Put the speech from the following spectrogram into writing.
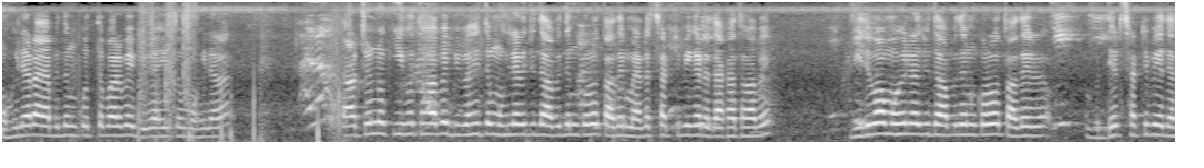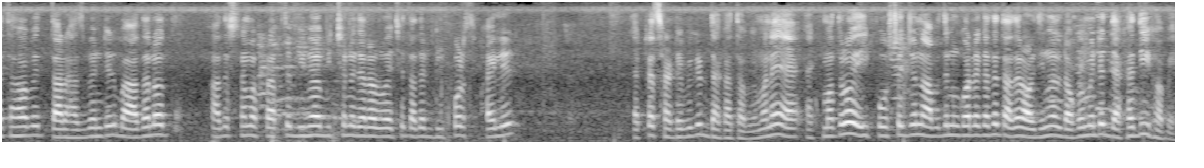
মহিলারাই আবেদন করতে পারবে, বিবাহিত মহিলারা। তার জন্য কি হতে হবে? বিবাহিত মহিলারা যদি আবেদন করো, তাদের ম্যারেজ সার্টিফিকেটে দেখাতে হবে। বিধবা মহিলা যদি আবেদন করো, তাদের ডেথ সার্টিফিকেট দিতে হবে। তার হাজব্যান্ডের বা আদালত আদেশনামা প্রাপ্ত বিবাহ বিচ্ছিন্ন যারা রয়েছে, তাদের ডিভোর্স ফাইলের একটা সার্টিফিকেট দেখাতে হবে। মানে একমাত্র এই পোস্টের জন্য আবেদন করার ক্ষেত্রে তাদের অরিজিনাল ডকুমেন্টের দেখাতেই হবে।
